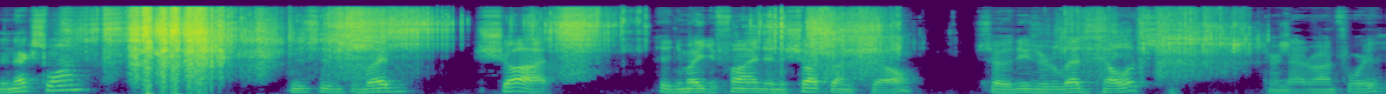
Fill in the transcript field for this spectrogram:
The next one, this is lead shot that you might find in a shotgun shell. So these are lead pellets. Turn that around for you.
